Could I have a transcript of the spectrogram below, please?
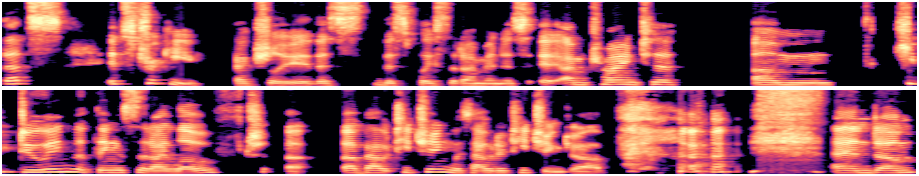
that's it's tricky actually. This this place that I'm in is I'm trying to um, keep doing the things that I loved. Uh, about teaching without a teaching job. and um,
